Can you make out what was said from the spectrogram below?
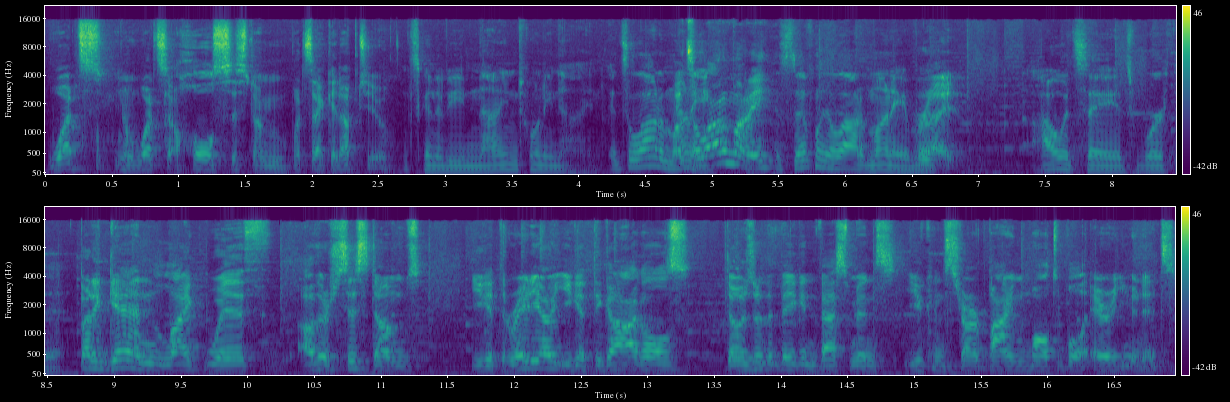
What's you know what's a whole system? What's that get up to? It's going to be 929. It's a lot of money. It's a lot of money. It's definitely a lot of money, but Right. I would say it's worth it. But again, like with other systems, you get the radio, you get the goggles. Those are the big investments. You can start buying multiple air units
